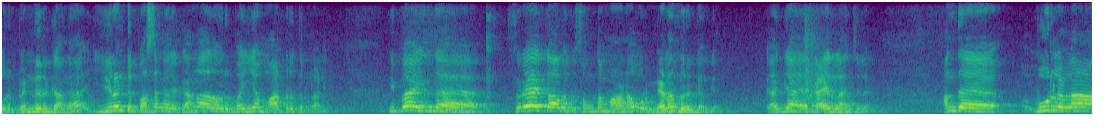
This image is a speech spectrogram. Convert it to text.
ஒரு பெண் இருக்காங்க. இரண்டு பசங்க இருக்காங்க. அதில் ஒரு பையன் மாற்றுத்திறனாளி. இப்போ இந்த சுரேகாவுக்கு சொந்தமான ஒரு நிலம் இருக்குது அங்கே. எங்கே? கயர்லாஞ்சில் அந்த ஊர்லலாம்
